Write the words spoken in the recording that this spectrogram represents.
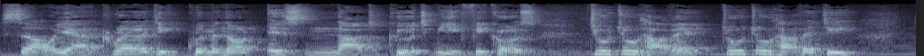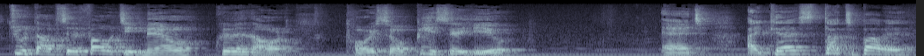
So yeah cruelty criminal is not good me because to have a the 2014 male criminal toys or piece here and I guess that's about it.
